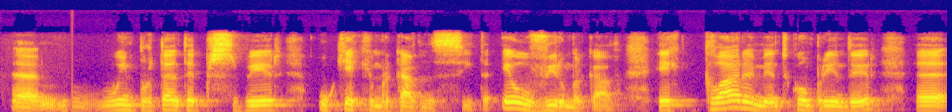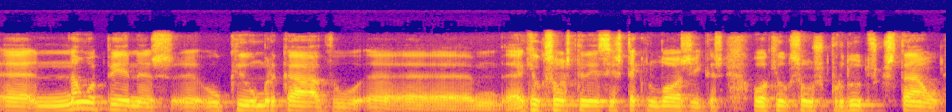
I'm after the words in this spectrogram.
o importante é perceber o que é que o mercado necessita, é ouvir o mercado. É claramente compreender uh, uh, não apenas uh, o que o mercado, aquilo que são as tendências tecnológicas ou aquilo que são os produtos que estão,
